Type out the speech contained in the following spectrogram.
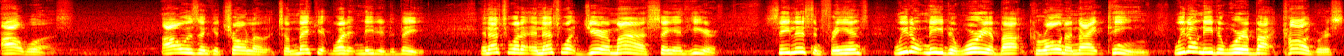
I was. I was in control of it to make it what it needed to be. And that's what, and that's what Jeremiah is saying here. See, listen, friends, we don't need to worry about Corona 19. We don't need to worry about Congress.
